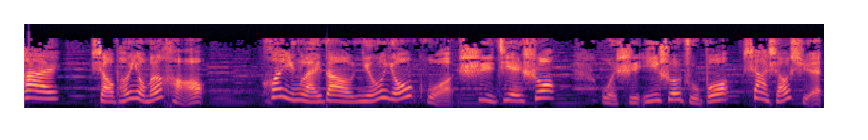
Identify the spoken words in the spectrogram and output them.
嗨，小朋友们好，欢迎来到牛油果世界说，我是一说主播夏小雪，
